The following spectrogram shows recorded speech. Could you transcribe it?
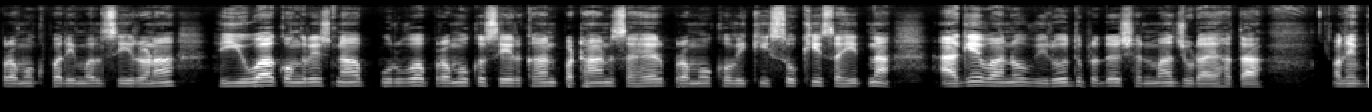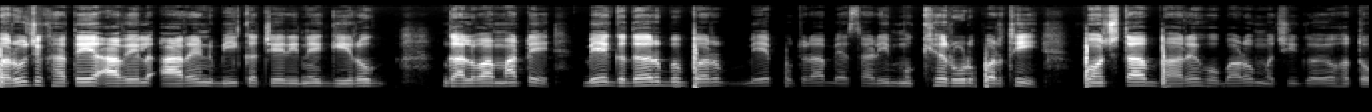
પ્રમુખ પરિમલસિંહ રણા, યુવા કોંગ્રેસના પૂર્વ પ્રમુખ શેરખાન પઠાણ, શહેર પ્રમુખ વિકી સુખી સહિતના આગેવાનો વિરોધ પ્રદર્શનમાં જોડાયા હતા. અને ભરૂચ ખાતે આવેલ આર એન્ડ બી કચેરીને ઘેરો ગાલવા માટે બે ગદર્ભ પર બે પૂતળા બેસાડી મુખ્ય રોડ પરથી પહોંચતા ભારે હોબાળો મચી ગયો હતો.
